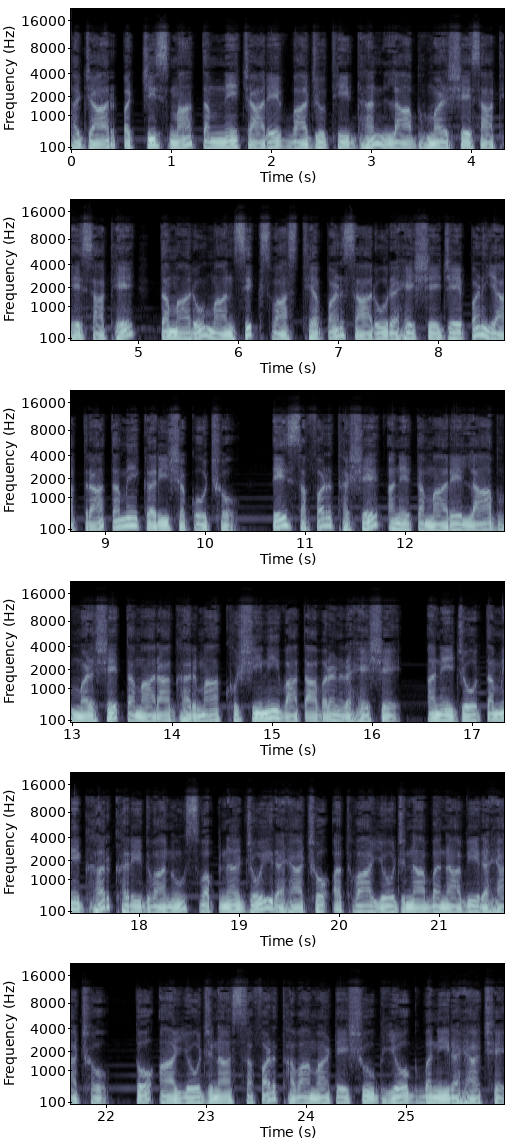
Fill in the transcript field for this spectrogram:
હજાર પચીસમાં તમને ચારે બાજુથી ધન લાભ મળશે. સાથે સાથે તમારું માનસિક સ્વાસ્થ્ય પણ સારું રહેશે. જે પણ યાત્રા તમે કરી શકો છો, તે સફળ થશે અને તમારે લાભ મળશે. તમારા ઘરમાં ખુશીની વાતાવરણ રહેશે. અને જો તમે ઘર ખરીદવાનું સ્વપ્ન જોઈ રહ્યા છો અથવા યોજના બનાવી રહ્યા છો, તો આ યોજના સફળ થવા માટે શુભ યોગ બની રહ્યા છે.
